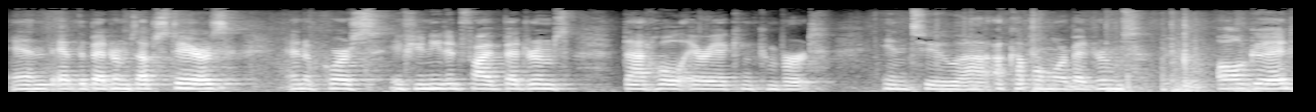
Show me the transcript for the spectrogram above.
and they have the bedrooms upstairs. And of course, if you needed five bedrooms, that whole area can convert into uh, a couple more bedrooms. All good.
